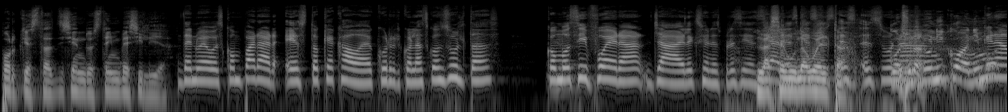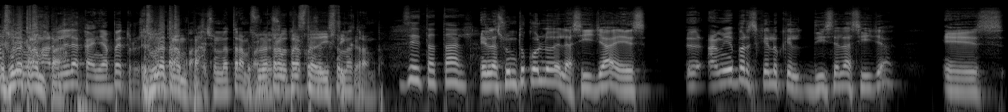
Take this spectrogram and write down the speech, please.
¿Por qué estás diciendo esta imbecilidad? De nuevo, es comparar esto que acaba de ocurrir con las consultas como si fuera ya elecciones presidenciales. La segunda vuelta. Es, una, el único ánimo es una trampa. la caña a Petro. Es, una, trampa. Es una trampa. Es una trampa estadística. Es una trampa. Sí, total. El asunto con lo de la silla es, eh, a mí me parece que lo que dice la silla es,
